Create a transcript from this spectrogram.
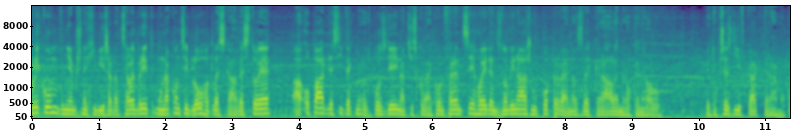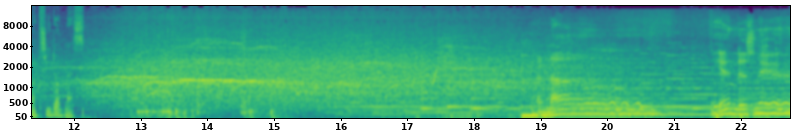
Publikum, v němž nechybí řada celebrit, mu na konci dlouho tleská ve stoje a o pár desítek minut později na tiskové konferenci ho jeden z novinářů poprvé nazve králem rock'n'rollu. Je to přezdívka, která mu patří dodnes. And now the end is near,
